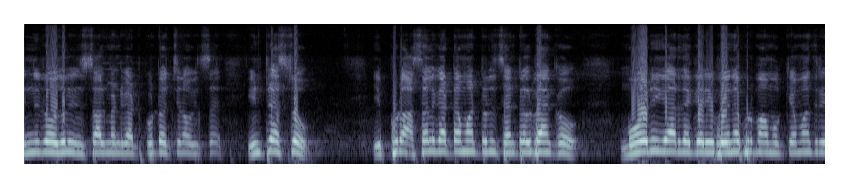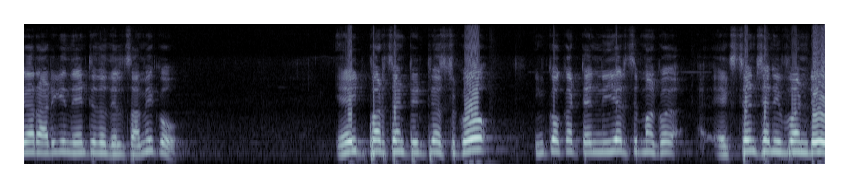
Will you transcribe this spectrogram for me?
ఇన్ని రోజులు ఇన్స్టాల్మెంట్ కట్టుకుంటూ వచ్చిన ఇంట్రెస్ట్ ఇప్పుడు అసలు కట్టమంటుంది సెంట్రల్ బ్యాంకు మోడీ గారి దగ్గరికి పోయినప్పుడు మా ముఖ్యమంత్రి గారు అడిగింది ఏంటిదో తెలుసా మీకు? ఎయిట్ పర్సెంట్ ఇంట్రెస్ట్కు ఇంకొక టెన్ ఇయర్స్ మాకు ఎక్స్టెన్షన్ ఇవ్వండి.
